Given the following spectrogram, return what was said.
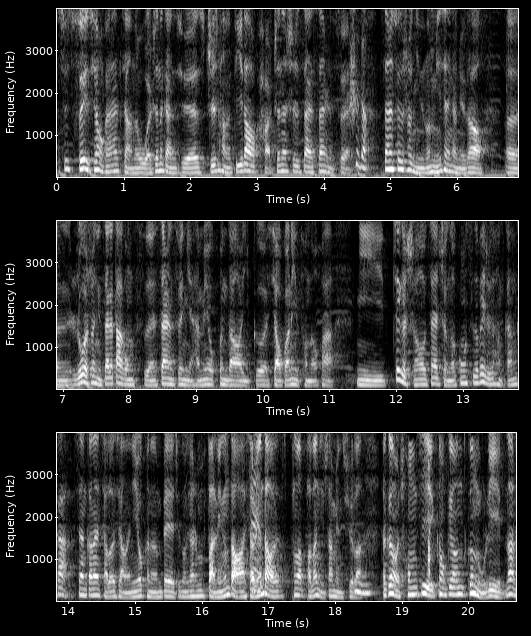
所以，所以像我刚才讲的，我真的感觉职场的第一道坎儿真的是在三十岁。是的，三十岁的时候，你能明显的感觉到，嗯、如果说你在个大公司，三十岁你还没有混到一个小管理层的话，你这个时候在整个公司的位置就很尴尬。像刚才小乐讲的，你有可能被这种叫什么反领导啊、小领导碰到跑到你上面去了，他更有冲劲，更更更努力。那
